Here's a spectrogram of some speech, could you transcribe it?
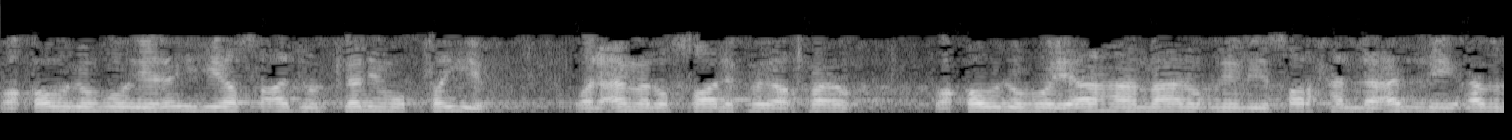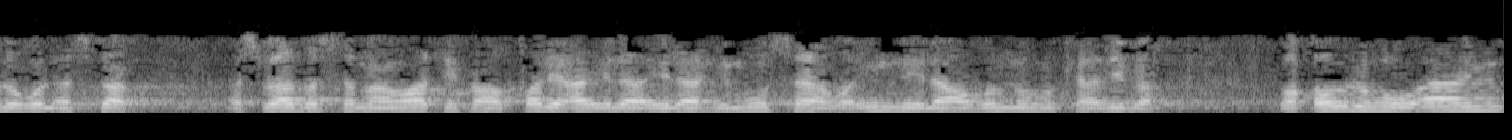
وقوله إليه يصعد الكلم الطيب والعمل الصالح يرفعه وقوله يا هامان ابن لي صرحا لعلي أبلغ الأسباب أسباب السماوات فأطلع إلى إله موسى وإني لأظنه كاذبا. وقوله آمن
